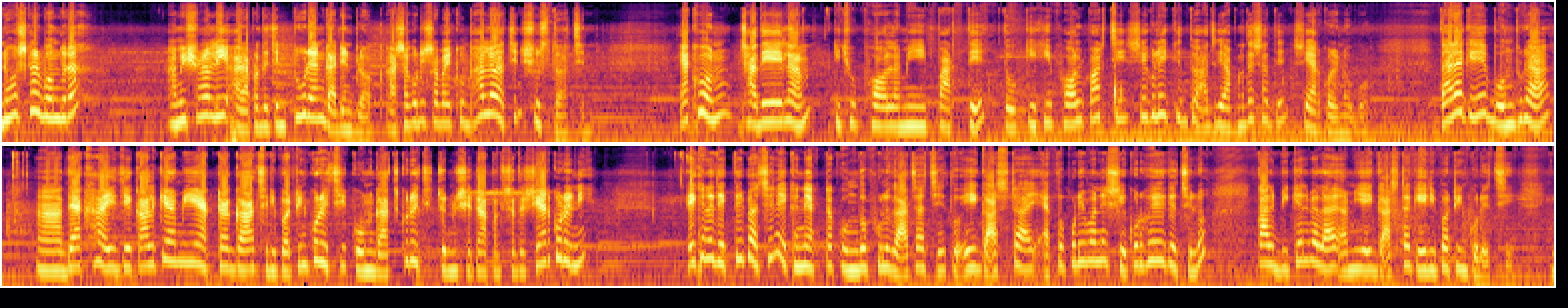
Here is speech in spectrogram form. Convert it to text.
নমস্কার বন্ধুরা, আমি সোনালি আর আপনাদের দেখছেন ট্যুর অ্যান্ড গার্ডেন ব্লগ আশা করি সবাই খুব ভালো আছেন, সুস্থ আছেন। এখন ছাদে এলাম, কিছু ফল আমি পারতে তো কী কী ফল পারছি সেগুলোই কিন্তু আজকে আপনাদের সাথে শেয়ার করে নেব। তার আগে বন্ধুরা দেখাই যে কালকে আমি একটা গাছ রিপোর্টিং করেছি, কোন গাছ করেছি জন্য সেটা আপনাদের সাথে শেয়ার করে নিই। এখানে দেখতেই পাচ্ছেন, এখানে একটা কুন্দ ফুল গাছ আছে, তো এই গাছটায় এত পরিমাণে শেকড় হয়ে গেছিল কাল বিকেলবেলায় আমি এই গাছটাকে রিপোর্টিং করেছি।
